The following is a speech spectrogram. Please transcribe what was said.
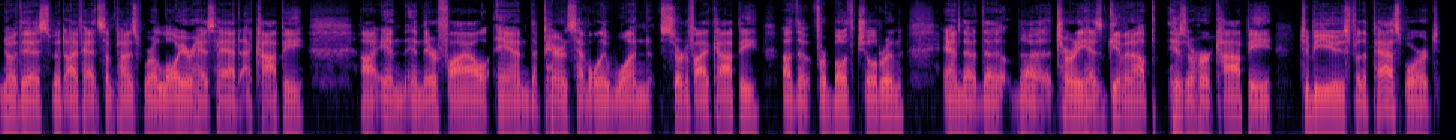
know this, but I've had sometimes where a lawyer has had a copy uh, in in their file, and the parents have only one certified copy of the for both children, and the the the attorney has given up his or her copy to be used for the passport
